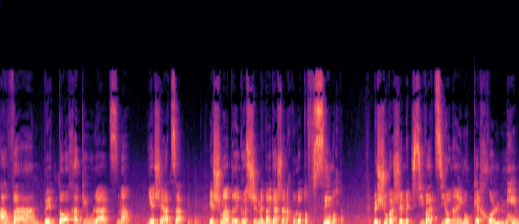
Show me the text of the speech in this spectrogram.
אבל בתוך הגאולה עצמה יש האצה, יש מדרגה, מדרגה שאנחנו לא תופסים אותה. בשוב השם את שיבת ציון היינו כחולמים.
